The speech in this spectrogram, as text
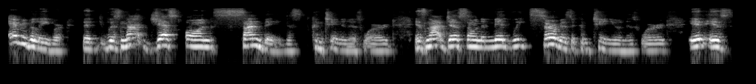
every believer that was not just on Sunday to continue this word. It's not just on the midweek service to continue in this word. It is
